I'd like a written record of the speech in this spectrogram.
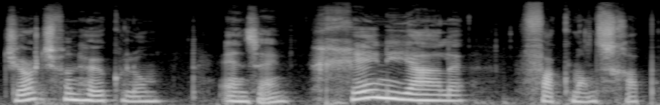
George van Heukelom en zijn geniale vakmanschap.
